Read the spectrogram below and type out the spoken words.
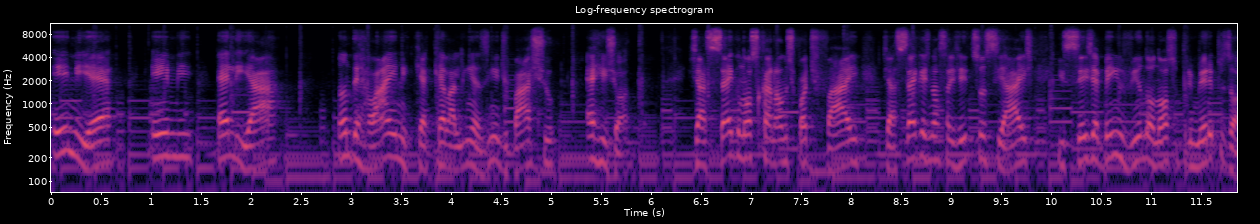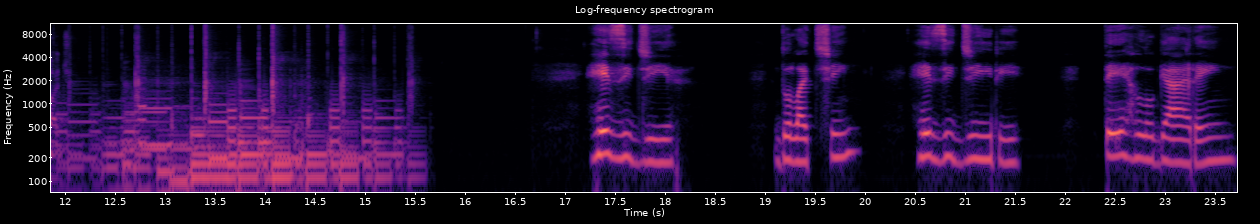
N-E-M-L-A underline, que é aquela linhazinha de baixo, RJ. Já segue o nosso canal no Spotify, já segue as nossas redes sociais e seja bem-vindo ao nosso primeiro episódio. Residir, do latim residire, ter lugar em,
